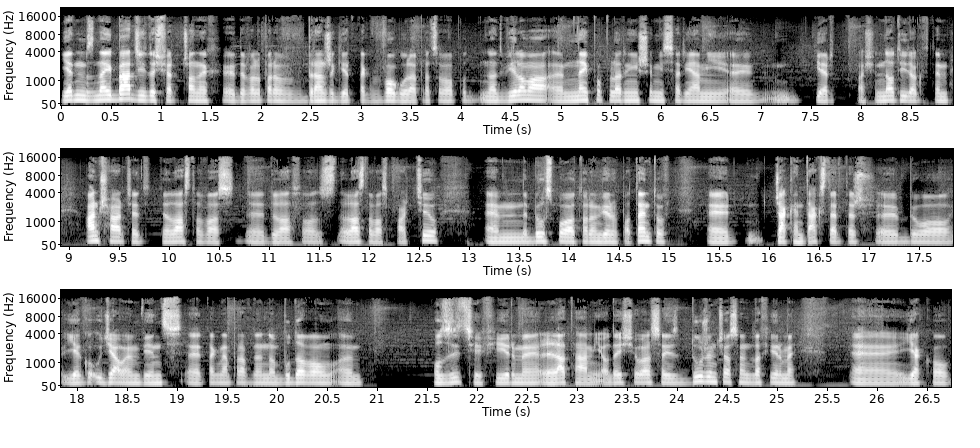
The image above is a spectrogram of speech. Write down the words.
jednym z najbardziej doświadczonych e, deweloperów w branży gier, tak w ogóle. Pracował pod, nad wieloma najpopularniejszymi seriami gier, właśnie Naughty Dog, w tym Uncharted, The Last of Us, The Last of Us, Last of Us Part 2, był współautorem wielu patentów. E, Jack and Daxter też e, było jego udziałem, więc e, tak naprawdę no, budował pozycję firmy latami. Odejście Wellsa jest dużym ciosem dla firmy jako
